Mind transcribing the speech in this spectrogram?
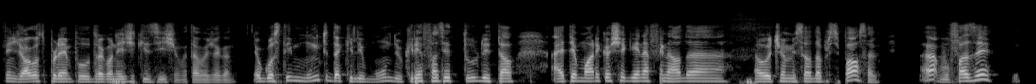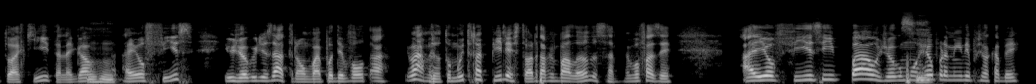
Tem jogos, por exemplo, o Dragon Age Inquisition que eu tava jogando. Eu gostei muito daquele mundo, eu queria fazer tudo e tal. Aí tem uma hora que eu cheguei na final da última missão da principal, sabe? Ah, vou fazer. Eu tô aqui, tá legal. Uhum. Aí eu fiz e o jogo diz, ah, tu não vai poder voltar. Eu, ah, mas eu tô muito na pilha, a história tava embalando, sabe? Eu vou fazer. Aí eu fiz e, pá, o jogo Sim. morreu pra mim depois que eu acabei.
